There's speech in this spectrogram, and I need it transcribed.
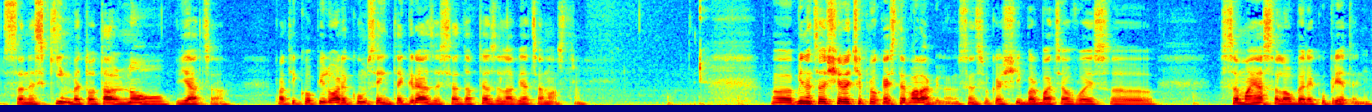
să ne schimbe total nou viața. Practic copilul oarecum se integrează și se adaptează la viața noastră. Uh, bineînțeles și reciproca este valabilă, în sensul că și bărbații au voie să, să mai iasă la o bere cu prietenii.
